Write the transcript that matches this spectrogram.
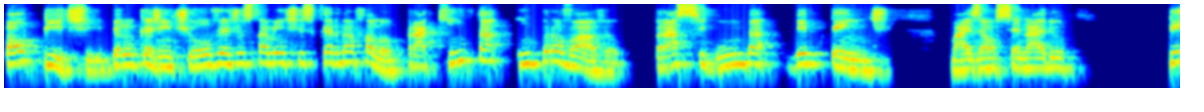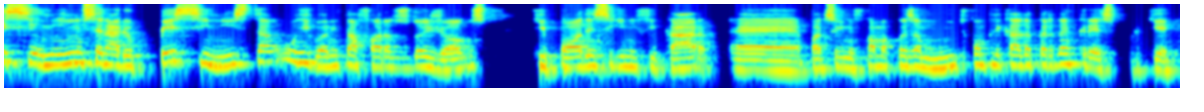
Palpite, e pelo que a gente ouve, é justamente isso que o Hernan falou. Para quinta, improvável. Para segunda, depende. Mas é um cenário em um cenário pessimista, o Rigoni está fora dos dois jogos, que podem significar, é, pode significar uma coisa muito complicada para o Hernan Crespo, porque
